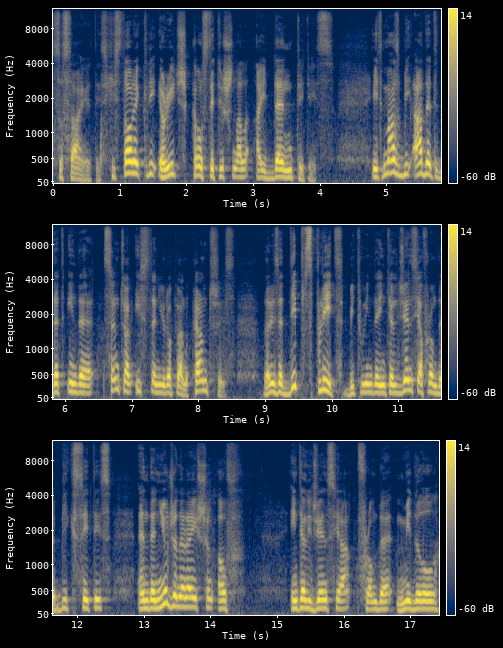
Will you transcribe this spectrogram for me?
societies, historically rich constitutional identities. It must be added that in the Central Eastern European countries, there is a deep split between the intelligentsia from the big cities and the new generation of intelligentsia from the middle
